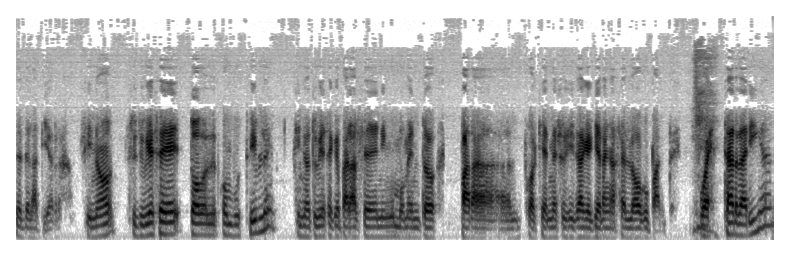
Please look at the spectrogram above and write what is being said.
desde la Tierra. Si no, si tuviese todo el combustible y no tuviese que pararse en ningún momento para cualquier necesidad que quieran hacer los ocupantes, pues tardaría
